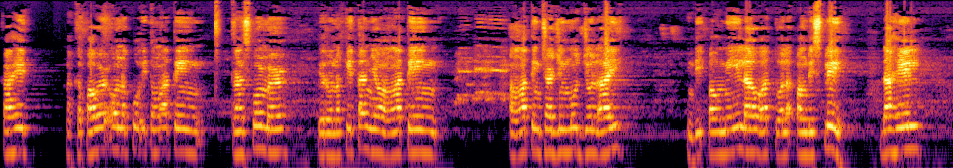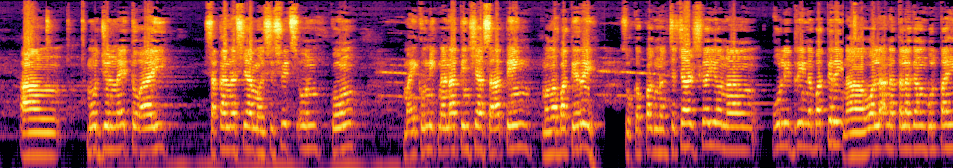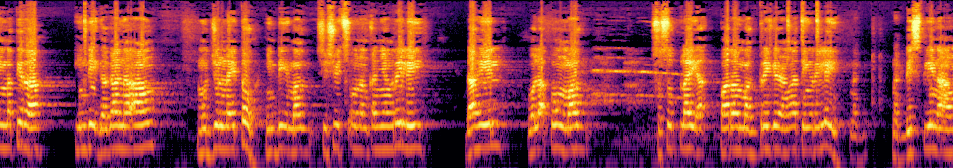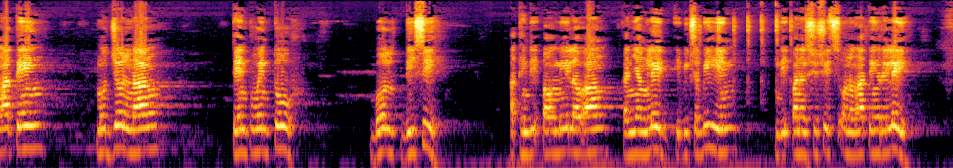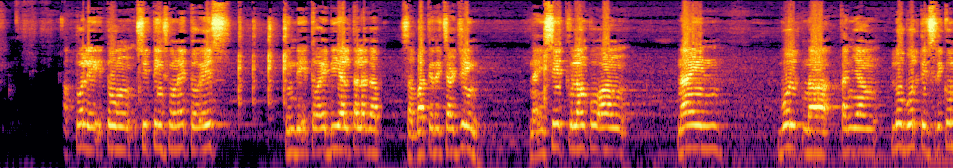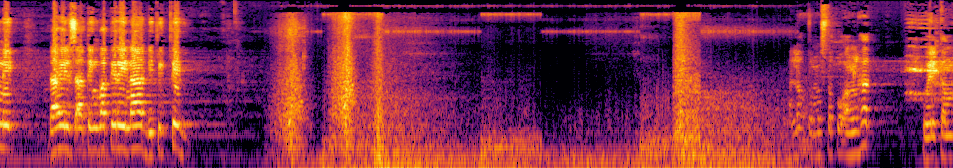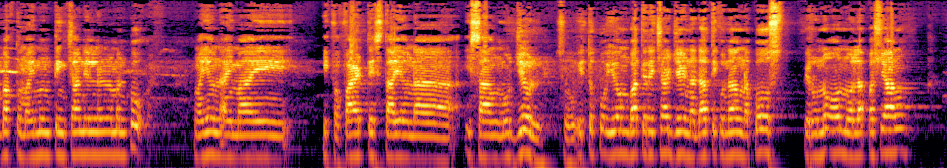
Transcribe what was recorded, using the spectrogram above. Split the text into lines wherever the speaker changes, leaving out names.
kahit naka-power on na po itong ating transformer, pero nakita nyo ang ating ang ating charging module ay hindi pa umiilaw at wala pang display dahil ang module na ito ay saka na siya magsi-switch on kung maikonik na natin siya sa ating mga battery. So kapag nagcha-charge kayo ng fully drain na battery na wala na talagang voltaheng natira, hindi gagana ang module na ito. Hindi mag-switch on ang kanyang relay dahil wala pong mag susupply para mag-trigger ang ating relay. Nag, nag-display na ang ating module ng 10.2 volt DC at hindi pa umilaw ang kanyang LED. Ibig sabihin, hindi pa nag-switch on ang ating relay. Actually, itong settings ko na ito is hindi ito ideal talaga sa battery charging. Naisit ko lang po ang 9 volt na kanyang low voltage reconnect dahil sa ating battery na defective. Hello, kumusta po ang lahat? Welcome back to my munting channel na naman po. Ngayon ay may ipa-fire test tayo na isang module. So ito po yung battery charger na dati ko nang na-post pero noon wala pa siyang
